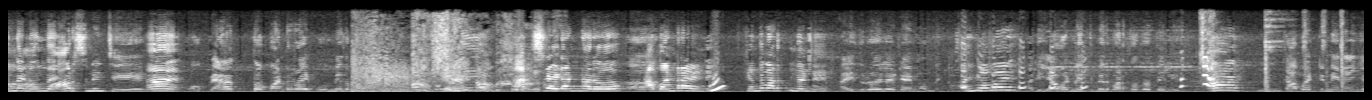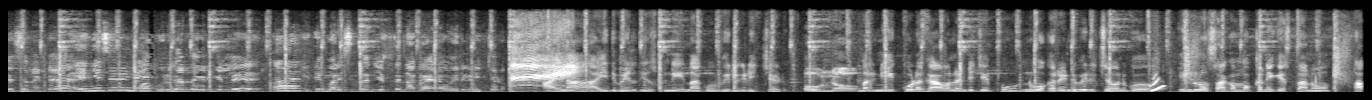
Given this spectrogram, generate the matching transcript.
ఉందండి ఉంది మార్స్ నుంచి ఆ, ఒక పెద్ద బండరాయి భూమి మీద పడుతుంది అంటున్నారు ఆ బండరాయండి కింద పడుతుందండి. ఐదు రోజులే టైం ఉంది. అయ్యో అది ఎవరి నెత్తి మీద పడుతుందో తెలియదు కాబట్టి నేను ఏం చేశానంటే ఏం చేశారండి? మా గురుగారి దగ్గరికి వెళ్ళి ఇది పరిస్థితి అని చెప్తే నాకు ఆయన విరుగుడు ఇచ్చాడు ఆయన ఐదు వేలు తీసుకుని నాకు విరుగుడు ఇచ్చాడు మరి నీకు కూడా కావాలంటే చెప్పు నువ్వు ఒక రెండు వేలు ఇచ్చావు అనుకో ఇందులో సగం మొక్క నీకు ఇస్తాను. ఆ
